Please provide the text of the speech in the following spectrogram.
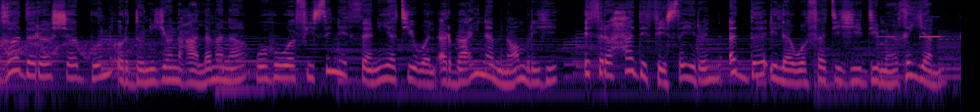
غادر شاب أردني عالمنا وهو في سن الثانية والأربعين من عمره إثر حادث سير أدى إلى وفاته دماغياً.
